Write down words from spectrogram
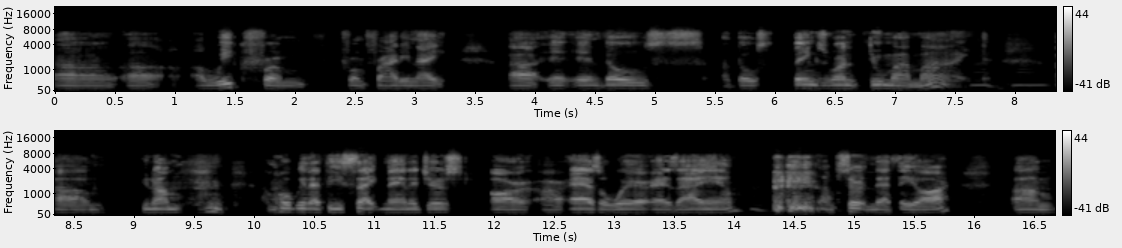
uh, uh, a week from from Friday night. Uh, and, and those those things run through my mind Mhm. um, you know, I'm I'm hoping that these site managers are are as aware as I am. I'm certain that they are. Um,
